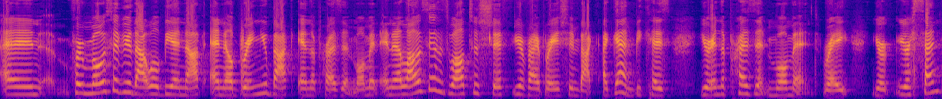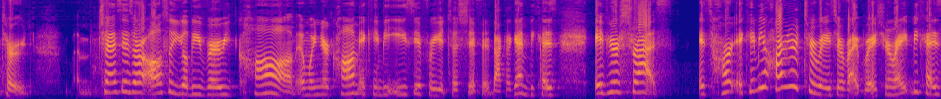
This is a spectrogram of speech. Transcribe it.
And for most of you, that will be enough and it'll bring you back in the present moment. And it allows you as well to shift your vibration back again because you're in the present moment, right? You're, you're centered. Chances are also you'll be very calm. And when you're calm, it can be easier for you to shift it back again because if you're stressed, it's hard it can be harder to raise your vibration right? Because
